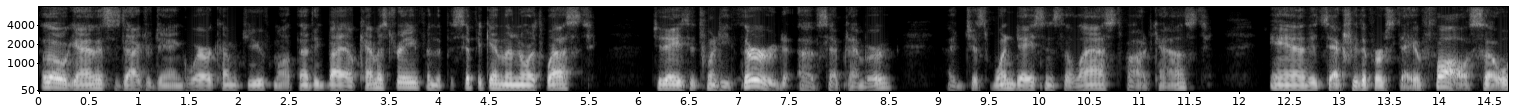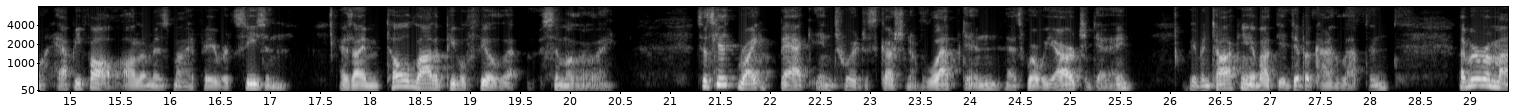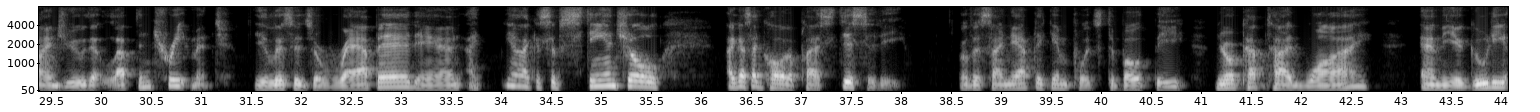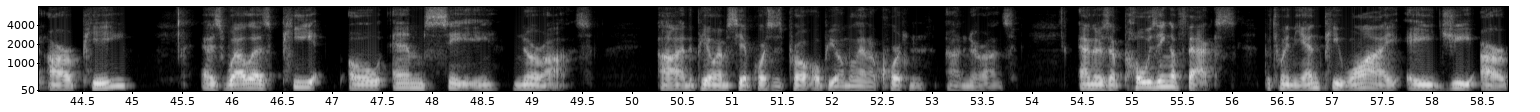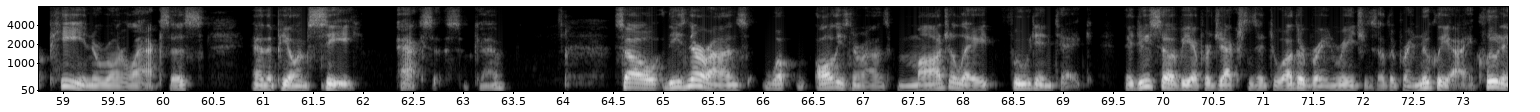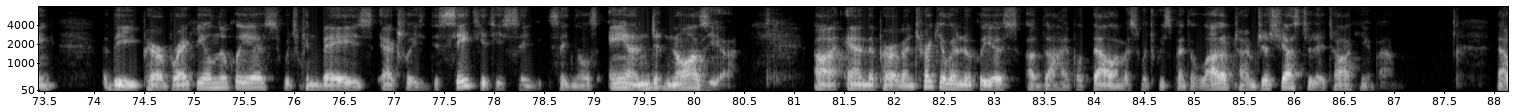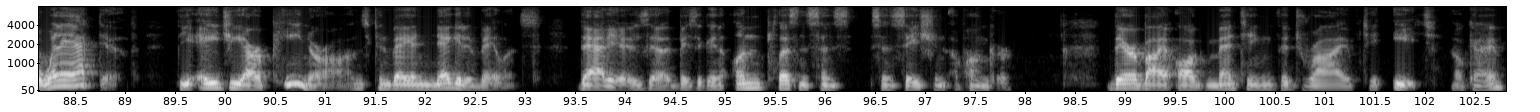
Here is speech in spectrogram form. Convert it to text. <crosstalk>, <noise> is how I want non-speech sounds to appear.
Hello again. This is Dr. Dan Guerra coming to you from Authentic Biochemistry from the Pacific Inland Northwest. Today is the 23rd of September, uh, just one day since the last podcast, and it's actually the first day of fall. So happy fall. Autumn is my favorite season, as I'm told a lot of people feel that similarly. So let's get right back into a discussion of leptin. That's where we are today. We've been talking about the adipokine leptin. Let me remind you that leptin treatment elicits a rapid and, I you know, like a substantial, I guess I'd call it a plasticity of the synaptic inputs to both the neuropeptide Y and the agouti RP, as well as POMC neurons. Uh, and the POMC, of course, is pro opiomelanocortin uh, neurons. And there's opposing effects between the NPY AGRP neuronal axis and the POMC axis. Okay. So these neurons, what all these neurons modulate food intake. They do so via projections into other brain regions, other brain nuclei, including the parabrachial nucleus, which conveys actually the satiety sig- signals and nausea uh, and the paraventricular nucleus of the hypothalamus, which we spent a lot of time just yesterday talking about. Now, when active, the AGRP neurons convey a negative valence, that is, uh, basically an unpleasant sens- sensation of hunger, thereby augmenting the drive to eat. Okay.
